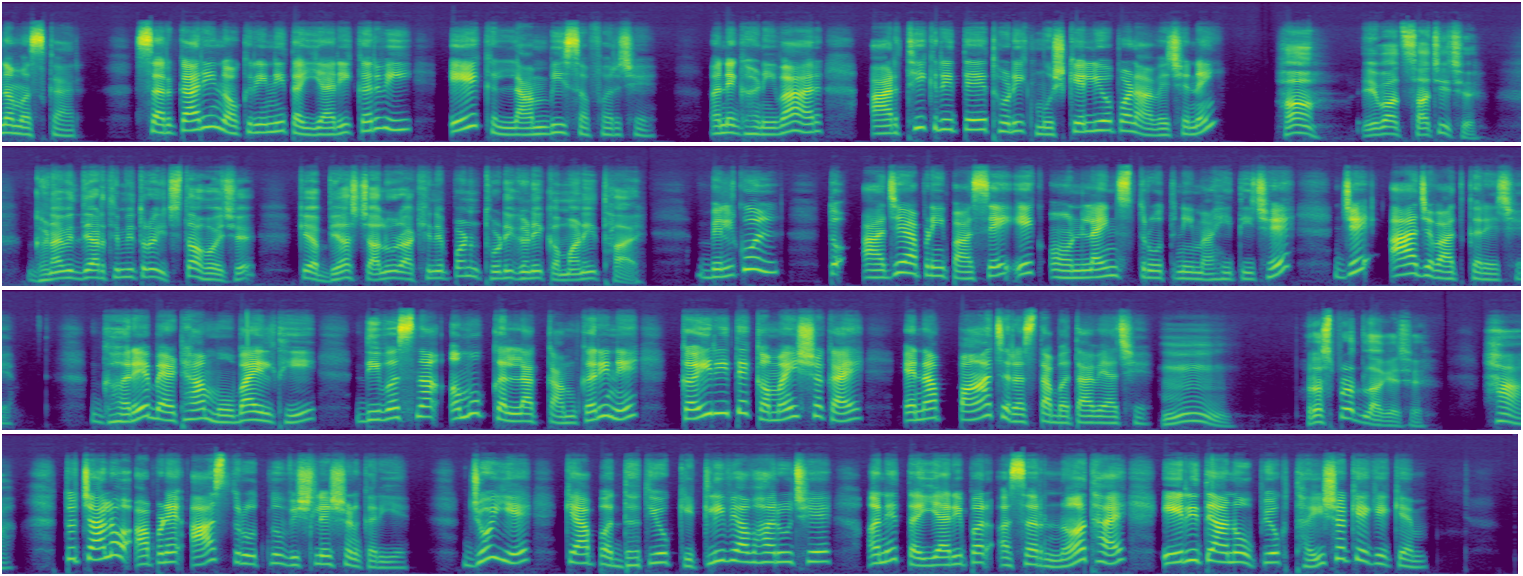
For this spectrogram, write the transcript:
નમસ્કાર. સરકારી નોકરીની તૈયારી કરવી એક લાંબી સફર છે અને ઘણીવાર આર્થિક રીતે થોડીક મુશ્કેલીઓ પણ આવે છે નહીં? હા એ વાત સાચી છે. ઘણા વિદ્યાર્થી મિત્રો ઈચ્છતા હોય છે કે અભ્યાસ ચાલુ રાખીને પણ થોડી ઘણી કમાણી થાય. બિલકુલ. તો આજે આપણી પાસે એક ઓનલાઈન સ્ત્રોતની માહિતી છે જે આ જ વાત કરે છે. ઘરે બેઠા મોબાઈલથી દિવસના અમુક કલાક કામ કરીને કઈ રીતે કમાઈ શકાય એના પાંચ રસ્તા બતાવ્યા છે. રસપ્રદ લાગે છે. હા તો ચાલો આપણે આ સ્ત્રોતનું વિશ્લેષણ કરીએ. જોઈએ કે આ પદ્ધતિઓ કેટલી વ્યવહારુ છે અને તૈયારી પર અસર ન થાય એ રીતે આનો ઉપયોગ થઈ શકે કે કેમ?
